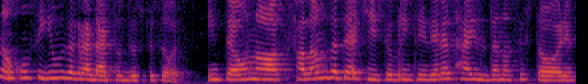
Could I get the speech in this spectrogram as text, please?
não conseguimos agradar todas as pessoas. Então, nós falamos até aqui sobre entender as raízes da nossa história,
